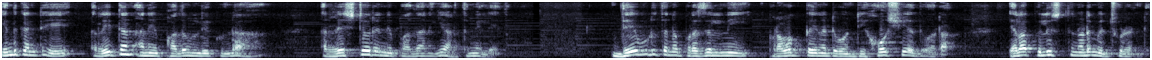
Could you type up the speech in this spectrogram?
ఎందుకంటే రిటర్న్ అనే పదం లేకుండా రెస్టోర్ అనే పదానికి అర్థమే లేదు. దేవుడు తన ప్రజల్ని ప్రవక్త అయినటువంటి హోషియా ద్వారా ఎలా పిలుస్తున్నాడో మీరు చూడండి.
